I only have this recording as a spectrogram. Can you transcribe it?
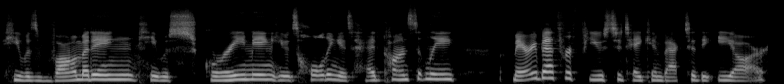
He was vomiting. He was screaming. He was holding his head constantly. But Mary Beth refused to take him back to the ER.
